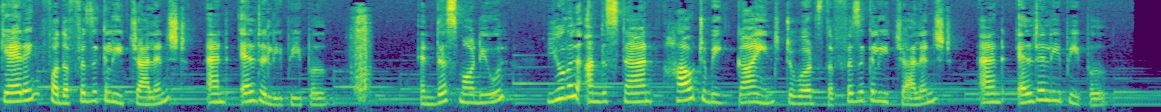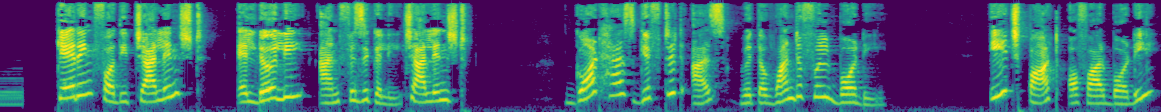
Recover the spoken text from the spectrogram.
Caring for the physically challenged and elderly people. In this module, you will understand how to be kind towards the physically challenged and elderly people. Caring for the challenged, elderly, and physically challenged. God has gifted us with a wonderful body. Each part of our body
